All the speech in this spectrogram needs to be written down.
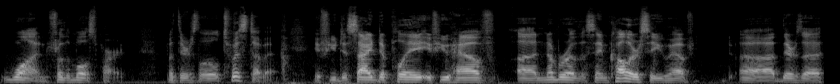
one for the most part. But there's a little twist of it. If you decide to play, if you have a number of the same color, say you have, uh, there's a,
